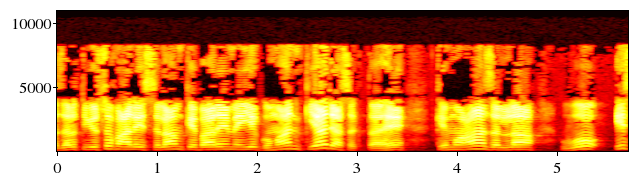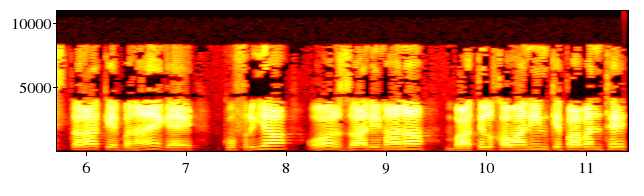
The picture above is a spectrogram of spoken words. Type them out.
حضرت یوسف علیہ السلام کے بارے میں یہ گمان کیا جا سکتا ہے کہ معاذ اللہ وہ اس طرح کے بنائے گئے کفریہ اور ظالمانہ باطل قوانین کے پابند تھے؟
